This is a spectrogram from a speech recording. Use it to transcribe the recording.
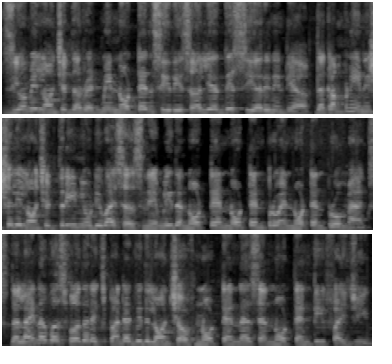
Xiaomi launched the Redmi Note 10 series earlier this year in India. The company initially launched three new devices, namely the Note 10, Note 10 Pro, and Note 10 Pro Max. The lineup was further expanded with the launch of Note 10s and Note 10T 5G.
